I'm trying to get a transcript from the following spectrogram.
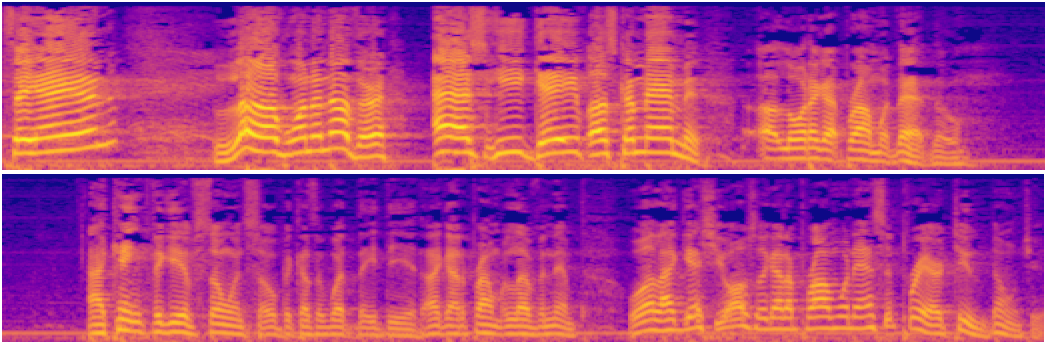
say and, and, love one another as he gave us commandment. Uh, Lord, I got a problem with that though. I can't forgive so and so because of what they did. I got a problem with loving them. Well, I guess you also got a problem with answered prayer too, don't you?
